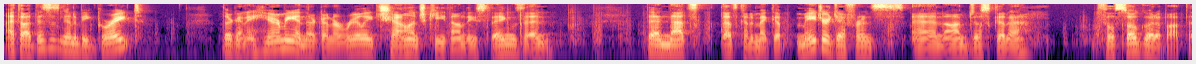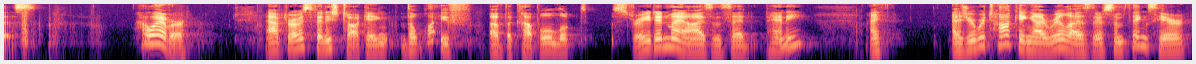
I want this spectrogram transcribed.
I thought this is going to be great. They're going to hear me and they're going to really challenge Keith on these things and then that's that's going to make a major difference and I'm just going to feel so good about this. However, after I was finished talking, the wife of the couple looked straight in my eyes and said, "Penny, I as you were talking, I realized there's some things here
